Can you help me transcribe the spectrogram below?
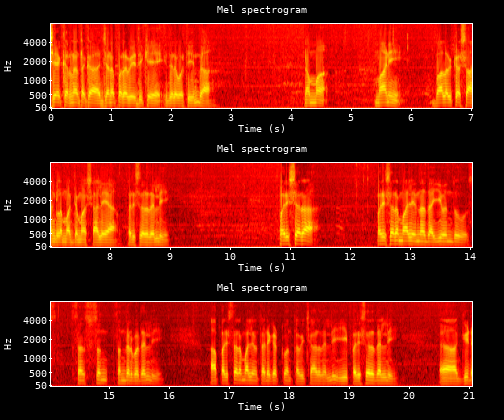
ಜಯ ಕರ್ನಾಟಕ ಜನಪರ ವೇದಿಕೆ ಇದರ ವತಿಯಿಂದ ನಮ್ಮ ಮಾಣಿ ಬಾಲವಿಕಾಸ ಆಂಗ್ಲ ಮಾಧ್ಯಮ ಶಾಲೆಯ ಪರಿಸರದಲ್ಲಿ ಪರಿಸರ ಪರಿಸರ ಮಾಲಿನ್ಯದ ಈ ಒಂದು ಸಂದರ್ಭದಲ್ಲಿ, ಆ ಪರಿಸರ ಮಾಲಿನ್ಯ ತಡೆಗಟ್ಟುವಂಥ ವಿಚಾರದಲ್ಲಿ, ಈ ಪರಿಸರದಲ್ಲಿ ಗಿಡ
